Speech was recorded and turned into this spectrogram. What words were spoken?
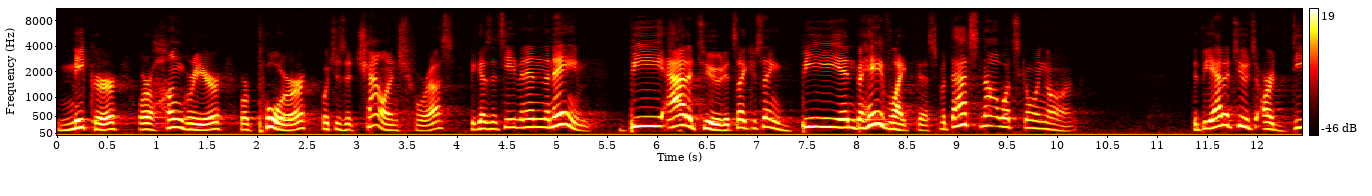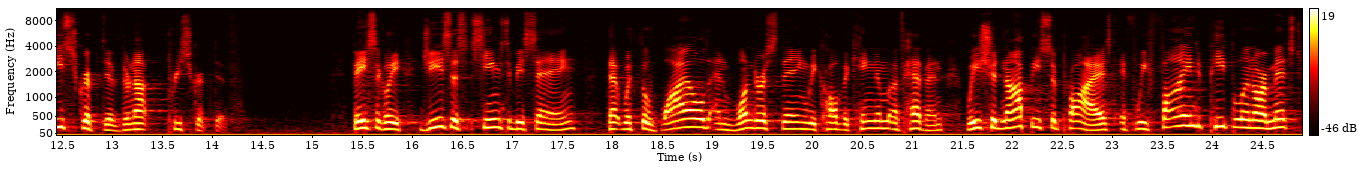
meeker or hungrier or poorer, which is a challenge for us because it's even in the name. Be attitude. It's like you're saying be and behave like this, but that's not what's going on. The Beatitudes are descriptive, they're not prescriptive. Basically, Jesus seems to be saying that with the wild and wondrous thing we call the kingdom of heaven, we should not be surprised if we find people in our midst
